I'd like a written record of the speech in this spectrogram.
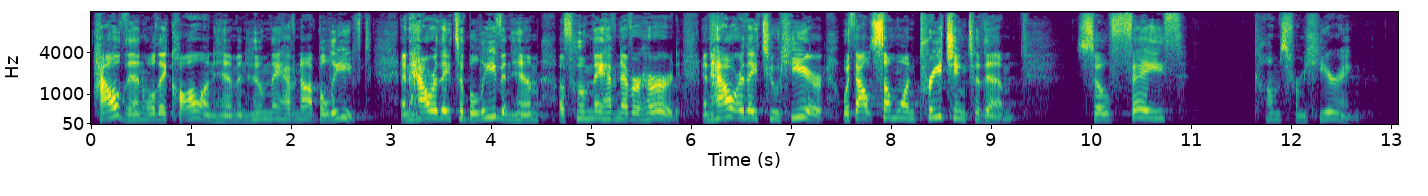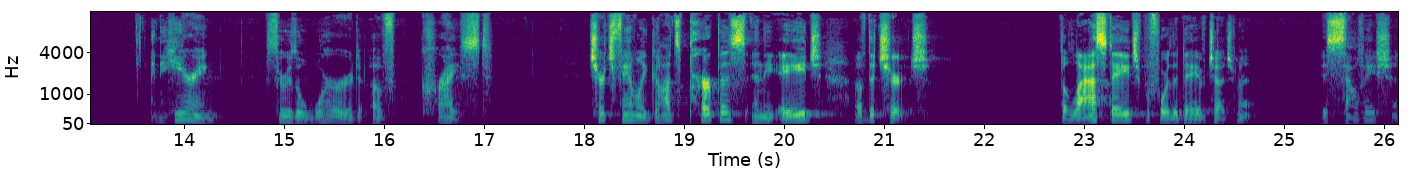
How then will they call on him in whom they have not believed? And how are they to believe in him of whom they have never heard? And how are they to hear without someone preaching to them? So faith comes from hearing, and hearing through the word of Christ. Church family, God's purpose in the age of the church, the last age before the day of judgment, is salvation.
